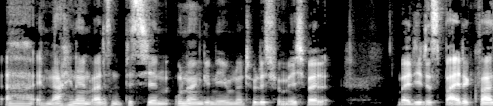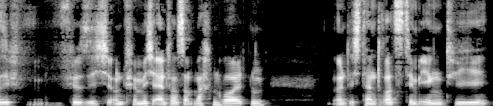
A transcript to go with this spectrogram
äh, Im Nachhinein war das ein bisschen unangenehm natürlich für mich, weil, weil die das beide quasi für sich und für mich einfach so machen wollten und ich dann trotzdem irgendwie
